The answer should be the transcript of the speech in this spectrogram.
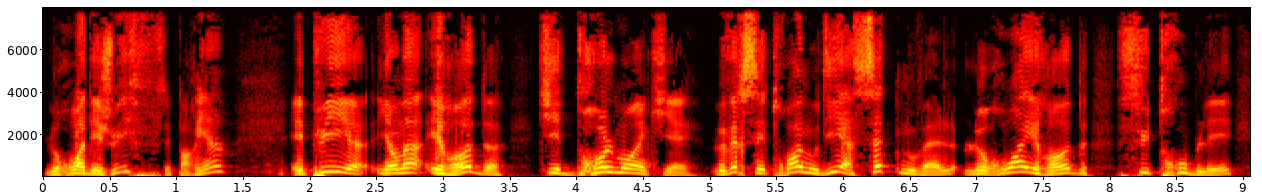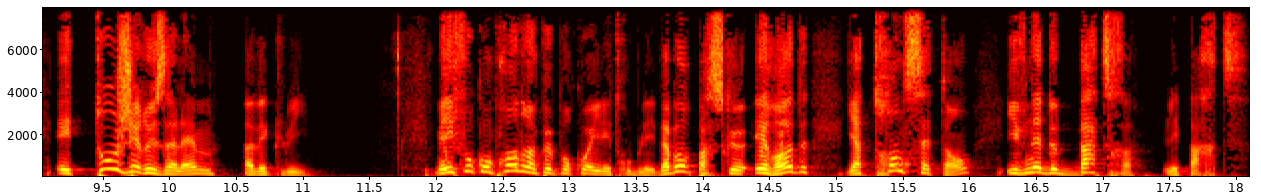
le roi des Juifs, c'est pas rien. Et puis, euh, il y en a Hérode qui est drôlement inquiet. Le verset 3 nous dit, à cette nouvelle, le roi Hérode fut troublé et tout Jérusalem avec lui. Mais il faut comprendre un peu pourquoi il est troublé. D'abord parce que Hérode, il y a 37 ans, il venait de battre les Parthes.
